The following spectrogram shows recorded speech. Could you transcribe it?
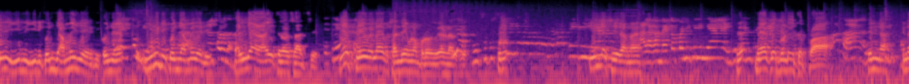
இரு இரு இரு. கொஞ்சம் அமைதியா இருடி. கொஞ்சம் இருடி கொஞ்சம் அமைதியா. கல்யாணம் ஆகி எத்தனை வருஷம் ஆச்சு? ஏன் தேவையில்லாம சந்தேகம்லாம் போடுறது வேலை என்ன செய்யறாங்க அழகா மேக்கப் பண்ணிக்கிறீங்க. மேக்கப் பண்றது தப்பா. என்ன? என்ன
